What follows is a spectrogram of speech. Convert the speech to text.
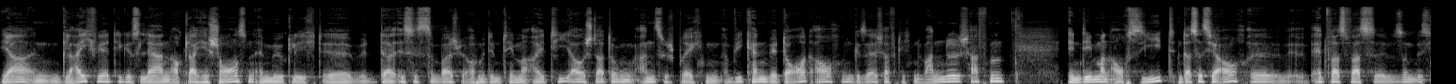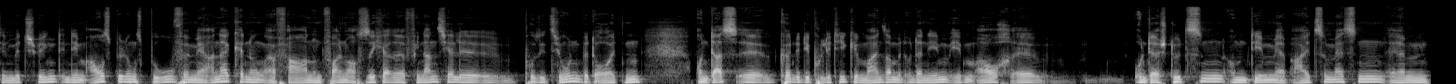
ja ein gleichwertiges Lernen, auch gleiche Chancen ermöglicht. Äh, da ist es zum Beispiel auch mit dem Thema IT-Ausstattung anzusprechen. Wie können wir dort auch einen gesellschaftlichen Wandel schaffen? indem man auch sieht, das ist ja auch äh, etwas, was äh, so ein bisschen mitschwingt, indem Ausbildungsberufe mehr Anerkennung erfahren und vor allem auch sichere finanzielle Positionen bedeuten. Und das könnte die Politik gemeinsam mit Unternehmen eben auch unterstützen, um dem mehr beizumessen, ähm,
